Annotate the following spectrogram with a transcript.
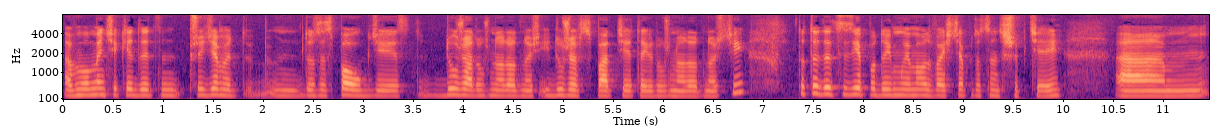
A w momencie, kiedy ten, m, do zespołu, gdzie jest duża różnorodność i duże wsparcie tej różnorodności, to te decyzje podejmujemy o 20% szybciej. Em,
